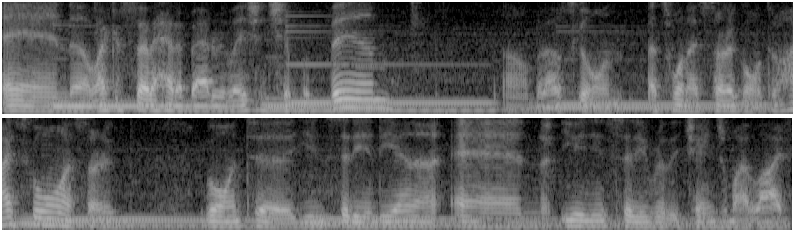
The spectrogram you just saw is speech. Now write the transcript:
and uh, like I said, I had a bad relationship with them. Um, but I was going. That's when I started going through high school. I started going to Union City, Indiana, and Union City really changed my life.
